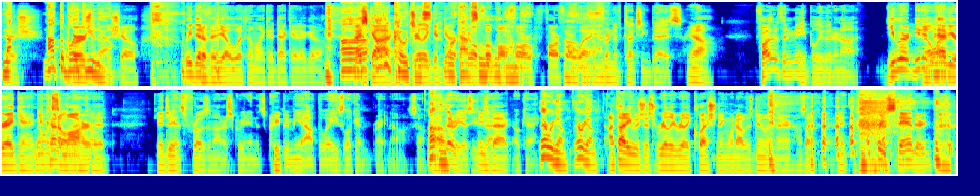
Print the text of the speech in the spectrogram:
Not- ish. not the Blake you version know. of the show. We did a video with him like a decade ago. Uh, nice guy, Other coaches really good guy. were Can absolutely football down far, bad. far, far Oh, away. man. Friend of touching base. Yeah, Farther than me, believe it or not. you were. You didn't No have one- your A game. no you kind of saw that mahered it. KJ is frozen on our screen and it's creeping me out the way he's looking right now. So Uh-oh. Oh, there he is. He's, He's back. back. Okay. There we go. There we go. I thought he was just really, really questioning what I was doing there. I was like, that's pretty standard.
